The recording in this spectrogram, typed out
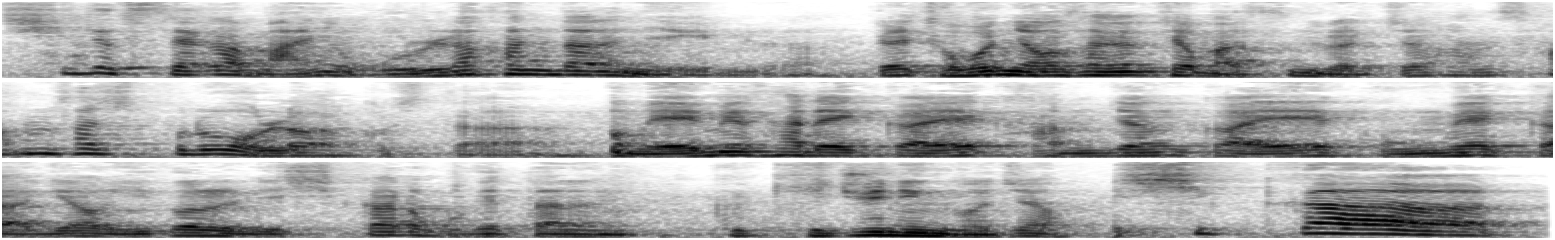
취득세가 많이 올라간다는 얘기입니다. 그래서 저번 영상에서 제가 말씀드렸죠. 한 3, 40% 올라갈 것이다. 매매 사례가에 감정가에 공매 가격 이걸 이제 시가로 보겠다는 그 기준인 거죠. 시가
